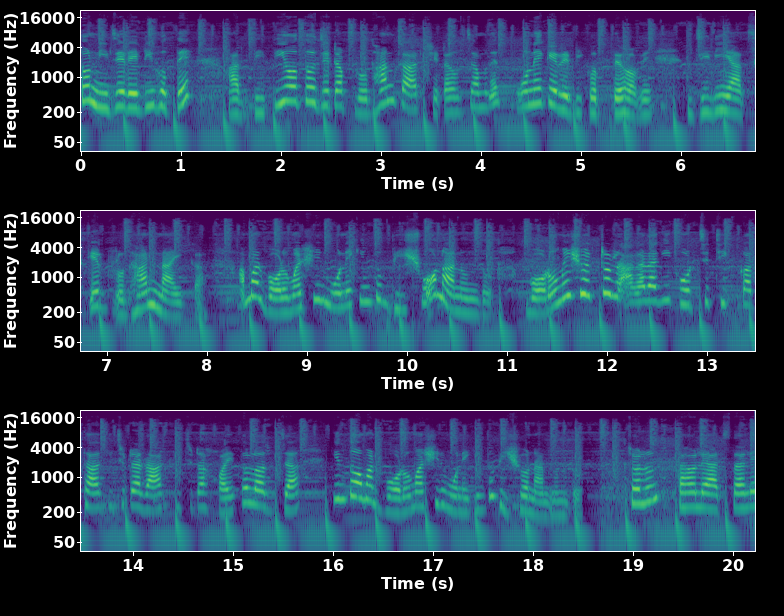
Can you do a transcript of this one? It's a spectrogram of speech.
তো নিজে রেডি হতে, আর দ্বিতীয়ত যেটা প্রধান কাজ সেটা হচ্ছে আমাদের কনেকে রেডি করতে হবে, যিনি আজকের প্রধান নায়িকা। আমার বড় মাসির মনে কিন্তু ভীষণ আনন্দ। বড় মেশো একটু রাগারাগি করছে, ঠিক কথা, কিছুটা রাগ, কিছুটা হয়তো লজ্জা, কিন্তু আমার বড় মাসির মনে কিন্তু ভীষণ আনন্দ। চলুন তাহলে আজ তাহলে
